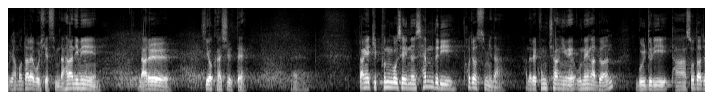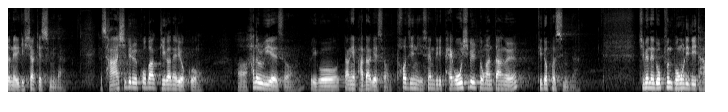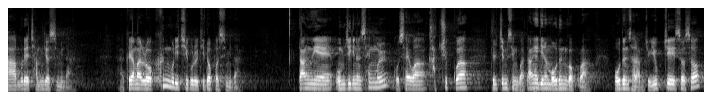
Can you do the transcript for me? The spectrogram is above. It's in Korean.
우리 한번 따라해 보시겠습니다. 하나님이 나를 기억하실 때 예, 땅의 깊은 곳에 있는 샘들이 터졌습니다. 하늘의 궁창 위에 운행하던 물들이 다 쏟아져 내리기 시작했습니다. 40일을 꼬박 비가 내렸고 어, 하늘 위에서 그리고 땅의 바닥에서 터진 이 샘들이 150일 동안 땅을 뒤덮었습니다. 지면에 높은 봉우리들이 다 물에 잠겼습니다. 그야말로 큰 물이 지구를 뒤덮었습니다. 땅 위에 움직이는 생물, 고 새와 가축과 들짐승과 땅에 기는 모든 것과 모든 사람, 즉 육지에 있어서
